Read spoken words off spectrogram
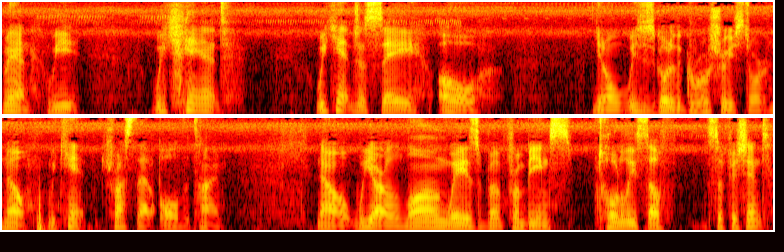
man, we we can't we can't just say, "Oh, you know, we just go to the grocery store." No, we can't trust that all the time. Now, we are a long ways from being totally self-sufficient,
